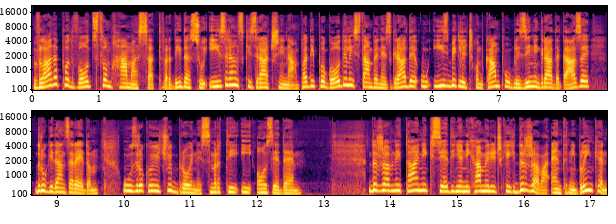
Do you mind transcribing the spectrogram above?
Vlada pod vodstvom Hamasa tvrdi da su izraelski zračni napadi pogodili stambene zgrade u izbjegličkom kampu u blizini grada Gaze drugi dan za redom, uzrokujući brojne smrti i ozljede. Državni tajnik Sjedinjenih američkih država Anthony Blinken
